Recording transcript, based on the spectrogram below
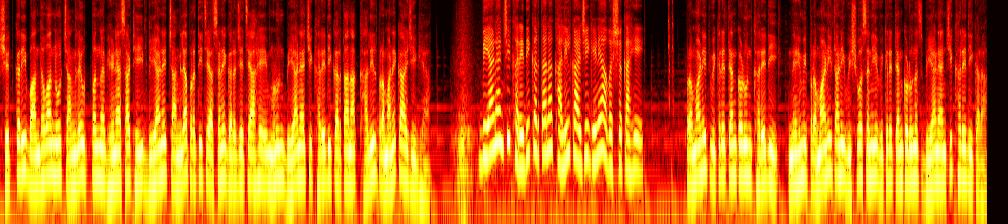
शेतकरी बांधवांनो चांगले उत्पन्न घेण्यासाठी बियाणे चांगल्या प्रतीचे असणे गरजेचे आहे म्हणून बियाण्याची खरेदी करताना खालील प्रमाणे काळजी घ्या. बियाण्यांची खरेदी करताना खालील काळजी घेणे आवश्यक आहे. प्रमाणित विक्रेत्यांकडून खरेदी नेहमी प्रमाणित आणि विश्वसनीय विक्रेत्यांकडूनच बियाण्यांची खरेदी करा.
